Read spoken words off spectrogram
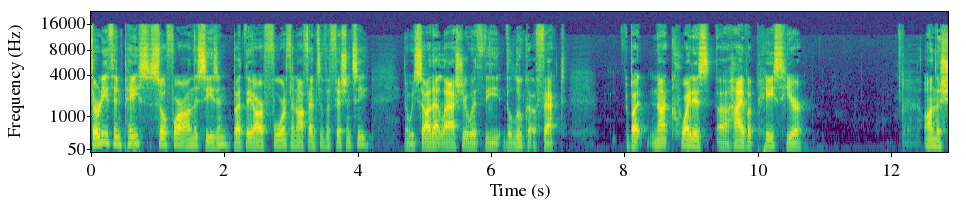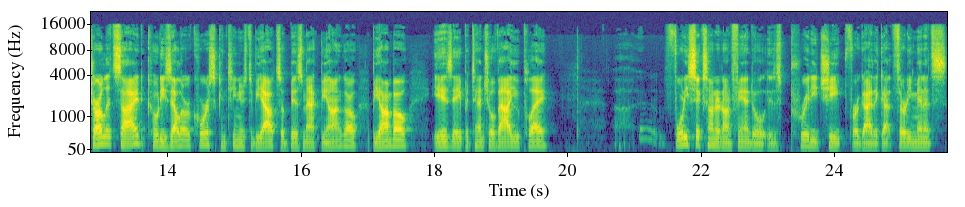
30th in pace so far on the season, but they are fourth in offensive efficiency. And we saw that last year with the, the Luka effect, but not quite as uh, high of a pace here. On the Charlotte side, Cody Zeller, of course, continues to be out, so Bismack Biyombo, Biyombo is a potential value play. 4600 on FanDuel is pretty cheap for a guy that got 30 minutes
